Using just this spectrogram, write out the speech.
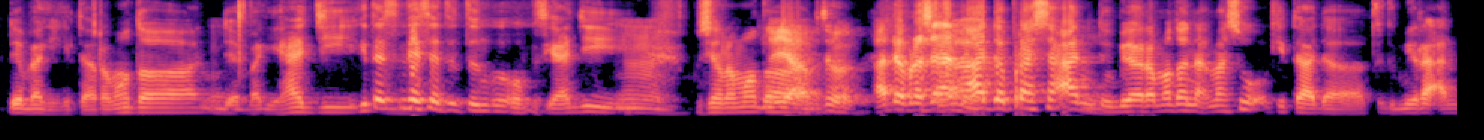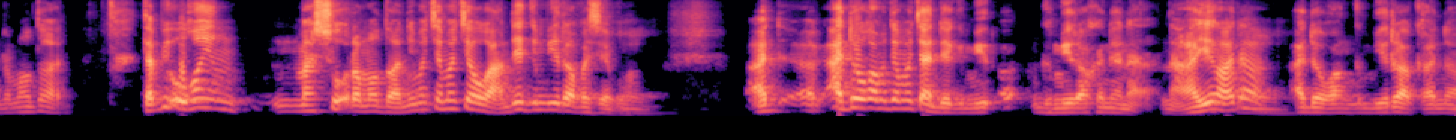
Dia bagi kita Ramadan, hmm. dia bagi haji. Kita hmm. sentiasa tu tunggu oh musim haji, hmm. musim Ramadan. Ya, betul. Ada perasaan ada, ada perasaan hmm. tu bila Ramadan nak masuk kita ada kegembiraan Ramadan. Tapi orang yang masuk Ramadan ni macam-macam orang. Dia gembira pasal apa? Hmm. Ada, ada orang macam-macam. Dia gembira, gembira kerana nak, nak raya ada. Hmm. Ada orang gembira kerana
